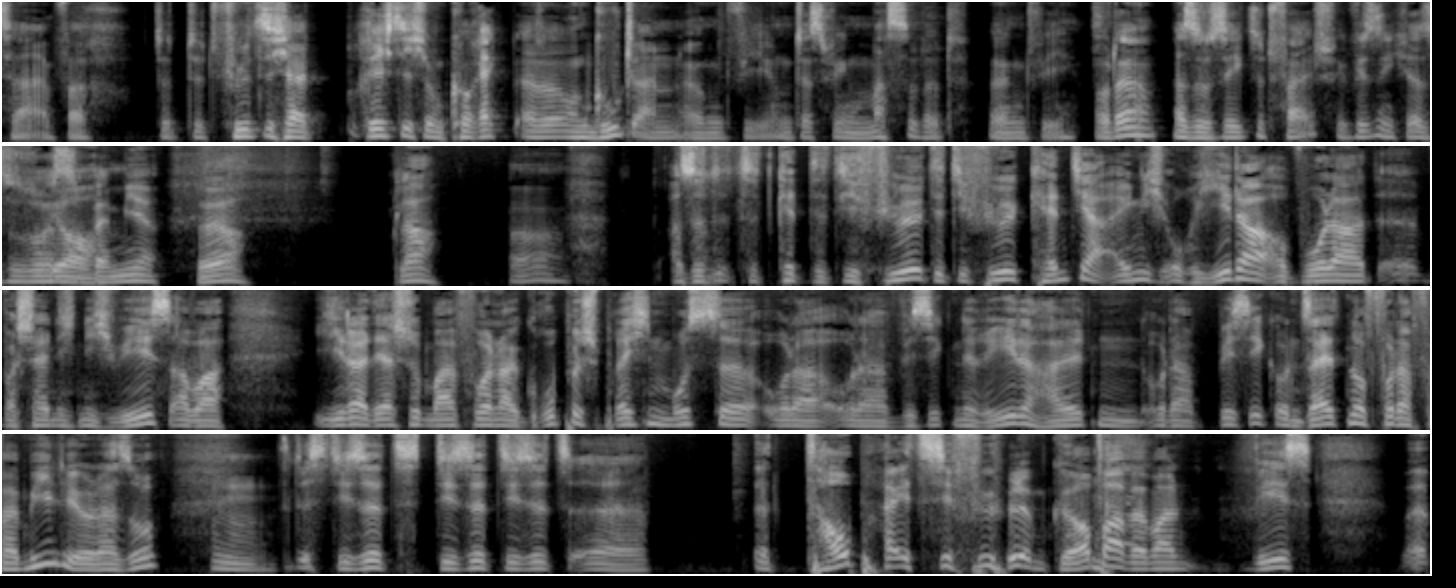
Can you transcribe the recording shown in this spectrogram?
ist ja einfach, das, das fühlt sich halt richtig und korrekt also und gut an irgendwie und deswegen machst du das irgendwie, oder? Also seht das falsch? Ich weiß nicht, also so ist Ja. es bei mir. Ja, klar. Ah. Also das, das, das Gefühl, das Gefühl kennt ja eigentlich auch jeder, obwohl er äh, wahrscheinlich nicht weiß, aber jeder, der schon mal vor einer Gruppe sprechen musste oder oder ich, eine Rede halten oder ich, und sei es nur vor der Familie oder so, Hm. das ist dieses, dieses, dieses äh, Taubheitsgefühl im Körper, wenn man weiß, äh,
